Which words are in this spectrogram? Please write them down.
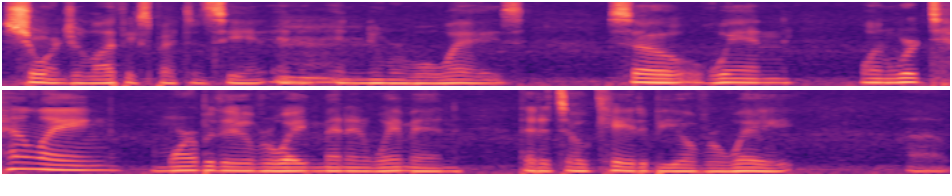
shortens your life expectancy in, in Mhm. innumerable ways. So when when we're telling morbidly overweight men and women that it's okay to be overweight, um,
